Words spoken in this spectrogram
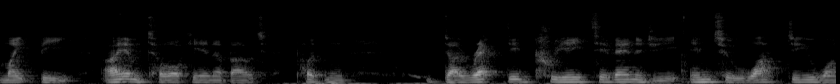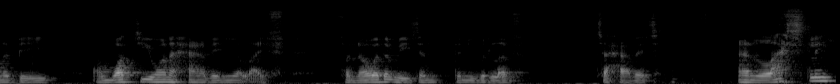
might be. I am talking about putting directed creative energy into what do you want to be and what do you want to have in your life for no other reason than you would love to have it. And lastly,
